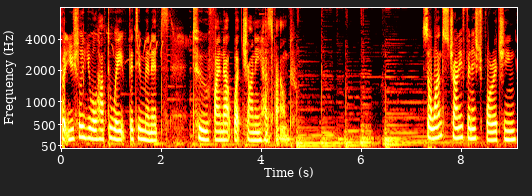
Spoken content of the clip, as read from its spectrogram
but usually you will have to wait 15 minutes to find out what Johnny has found. So once Johnny finished foraging,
